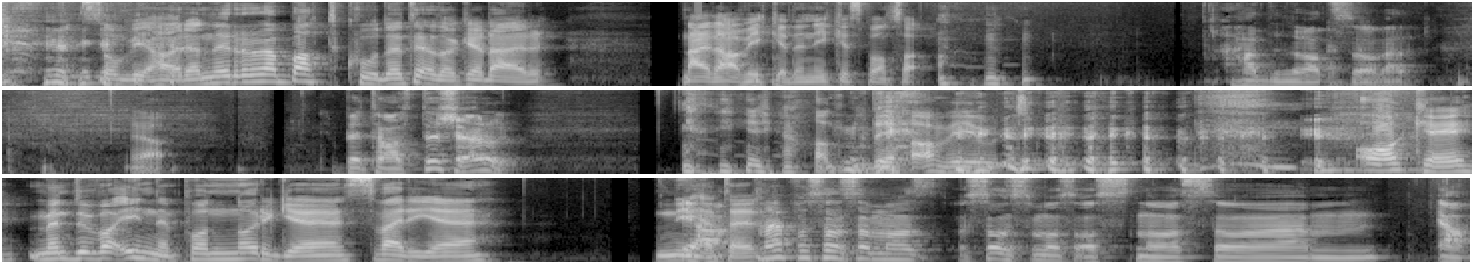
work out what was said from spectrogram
så vi har en rabattkode til dere der. Nei, det har vi ikke. Den er ikke sponsa. Hadde det vært så vel. Ja. Betalte sjøl. ja, det har vi gjort. Ok, men du var inne på Norge, Sverige, nyheter. Ja, nei, for sånn som, hos, sånn som hos oss nå, så um, Ja.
